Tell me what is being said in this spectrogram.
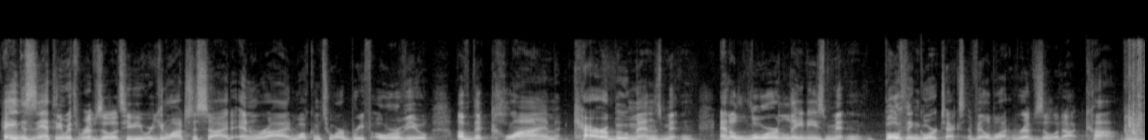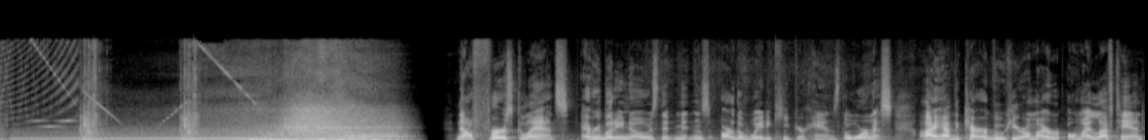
Hey, this is Anthony with Revzilla TV, where you can watch, decide, and ride. Welcome to our brief overview of the Klim Caribou men's mitten and Allure ladies mitten, both in Gore-Tex, available at Revzilla.com. Now, first glance, everybody knows that mittens are the way to keep your hands the warmest. I have the Caribou here on my, on my left hand.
